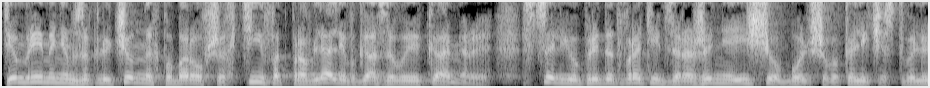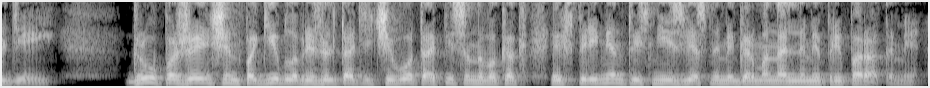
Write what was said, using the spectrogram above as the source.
Тем временем заключенных, поборовших ТИФ, отправляли в газовые камеры с целью предотвратить заражение еще большего количества людей. Группа женщин погибла в результате чего-то, описанного как эксперименты с неизвестными гормональными препаратами –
